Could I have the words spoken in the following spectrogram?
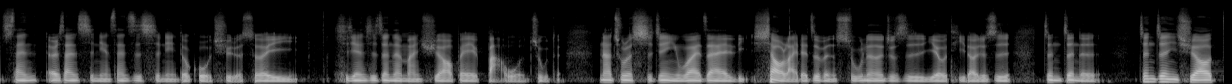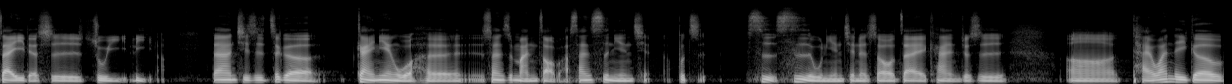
三二三十年、三四十年都过去了。所以，时间是真的蛮需要被把握住的。那除了时间以外，在李笑来的这本书呢，就是也有提到，就是真正的、真正需要在意的是注意力啦。但其实这个概念我很算是蛮早吧，三四年前不止四四五年前的时候在看，就是呃台湾的一个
